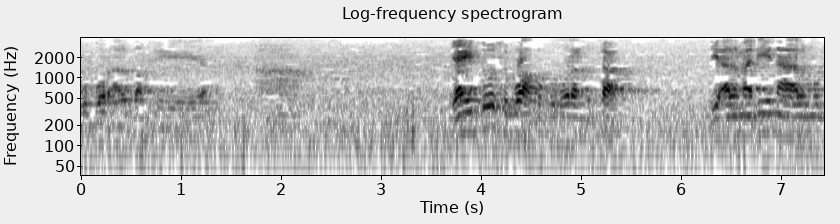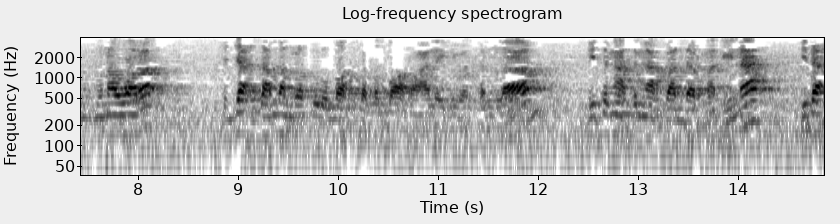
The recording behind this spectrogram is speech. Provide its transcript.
kubur Al-Baqir yaitu sebuah perkuburan besar di Al-Madinah Al-Munawwarah sejak zaman Rasulullah sallallahu alaihi wasallam di tengah-tengah bandar Madinah, tidak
